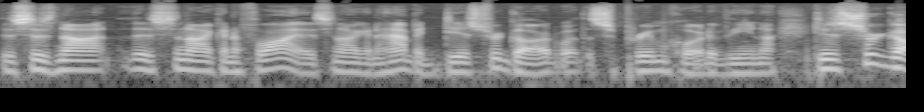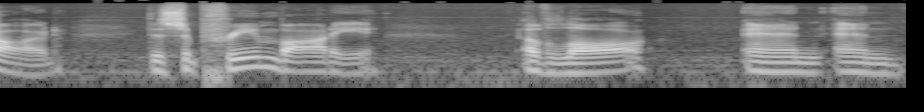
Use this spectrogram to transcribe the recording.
this is not this is not going to fly. This is not going to happen. Disregard what the Supreme Court of the United disregard the supreme body of law and and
